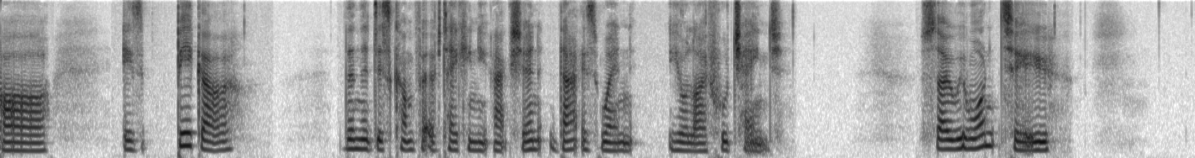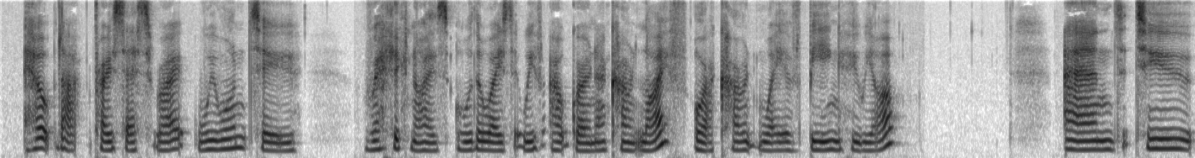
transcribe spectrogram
are is bigger than the discomfort of taking new action, that is when your life will change. So we want to help that process, right? We want to recognize all the ways that we've outgrown our current life or our current way of being who we are and to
